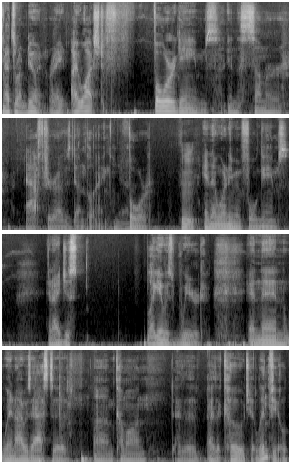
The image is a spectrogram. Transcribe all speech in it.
that's what I'm doing. Right. I watched f- four games in the summer after I was done playing. Four, and they weren't even full games. And I just like it was weird. And then when I was asked to um, come on as a as a coach at Linfield,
